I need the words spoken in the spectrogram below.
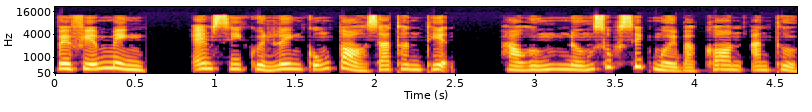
Về phía mình, MC Quyền Linh cũng tỏ ra thân thiện, hào hứng nướng xúc xích mời bà con ăn thử.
